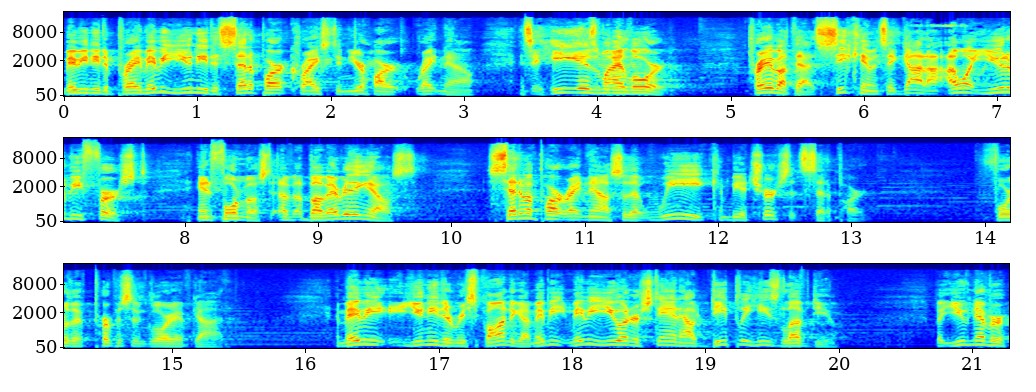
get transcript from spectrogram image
Maybe you need to pray. Maybe you need to set apart Christ in your heart right now and say, He is my Lord. Pray about that. Seek Him and say, God, I, I want you to be first and foremost, above everything else. Set him apart right now so that we can be a church that's set apart for the purpose and glory of God. And maybe you need to respond to God. Maybe, maybe you understand how deeply He's loved you, but you've never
